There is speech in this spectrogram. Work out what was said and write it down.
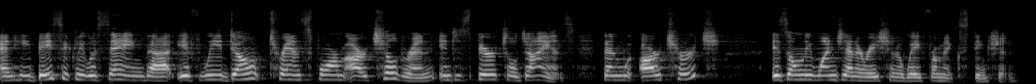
And he basically was saying that if we don't transform our children into spiritual giants, then our church is only one generation away from extinction.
